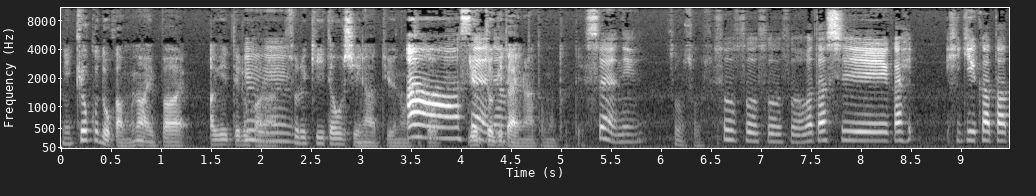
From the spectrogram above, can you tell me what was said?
に曲とかもないっぱい上げてるから、うんうん。それ聞いてほしいなっていうのをちょっとあーそうやっときたいなと思っとって。そうやね。そうそうそう。そうそうそうそう。私がひ弾き語っ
